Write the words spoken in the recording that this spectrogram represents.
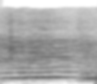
Mm-hmm.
